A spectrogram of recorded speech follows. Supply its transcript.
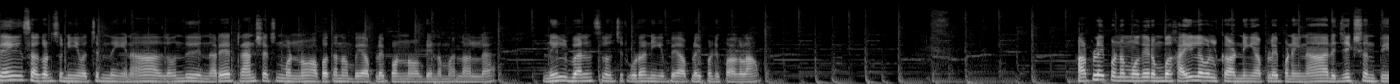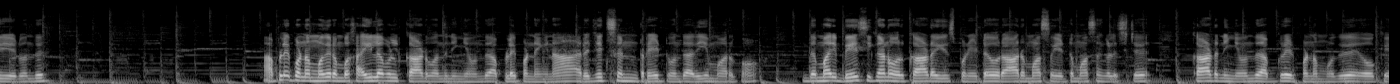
சேவிங்ஸ் அக்கௌண்ட்ஸ் நீங்கள் வச்சுருந்தீங்கன்னா அதில் வந்து நிறைய ட்ரான்ஸாக்ஷன் பண்ணணும். அப்போ தான் நம்ம போய் அப்ளை பண்ணணும் அப்படின்ற மாதிரிலாம் இல்லை. நில் பேலன்ஸில் வச்சுட்டு கூட நீங்கள் போய் அப்ளை பண்ணி பார்க்கலாம். அப்ளை பண்ணும் போதே ரொம்ப ஹை லெவல் கார்டு நீங்கள் அப்ளை பண்ணிங்கன்னா ரிஜெக்ஷன் பீரியட் வந்து அப்ளை பண்ணும்போது ரொம்ப ஹை லெவல் கார்டு வந்து நீங்கள் வந்து அப்ளை பண்ணிங்கன்னா ரிஜெக்ஷன் ரேட் வந்து அதிகமாக இருக்கும். இந்த மாதிரி பேசிக்கான ஒரு கார்டை யூஸ் பண்ணிவிட்டு ஒரு ஆறு மாதம் எட்டு மாதம் கழிச்சுட்டு கார்டை நீங்கள் வந்து அப்கிரேட் பண்ணும்போது ஓகே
